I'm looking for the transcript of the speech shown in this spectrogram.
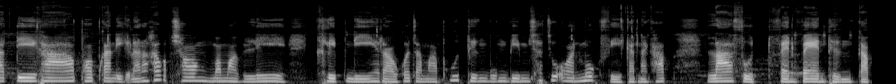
สวัสดีครับพบกันอีกแล้วนะครับกับช่องมอมอยเบลลี่คลิปนี้เราก็จะมาพูดถึงบุมบิมชัชจุออนโมกสีกันนะครับ ล่าสุดแฟนๆถึงกับ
